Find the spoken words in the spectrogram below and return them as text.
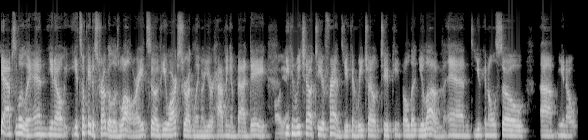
Yeah, absolutely. And you know, it's okay to struggle as well, right? So if you are struggling or you're having a bad day, oh, yeah. you can reach out to your friends, you can reach out to people that you love, and you can also, um, you know,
